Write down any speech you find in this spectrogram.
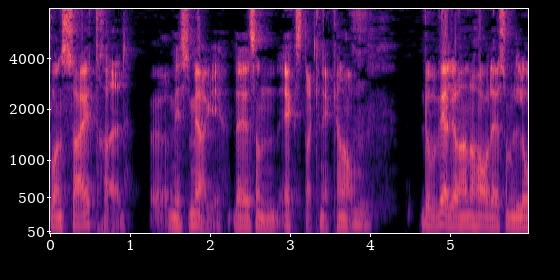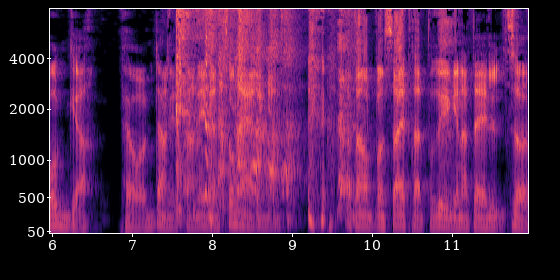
bonsai-träd. Mr Miyagi. Det är sån extra knäck han har. Då väljer han att ha det som logga på Danielsson i den turneringen. Att han har bonsai-träd på ryggen. Att det är så,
